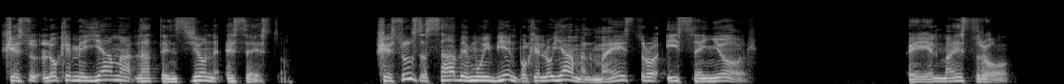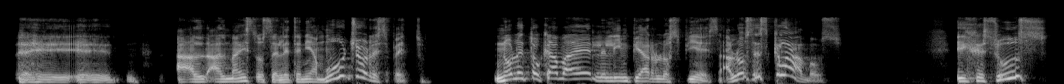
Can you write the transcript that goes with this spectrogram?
Jesús, lo que me llama la atención es esto. Jesús sabe muy bien, porque lo llaman maestro y señor. Y el maestro, eh, eh, al, al maestro se le tenía mucho respeto. No le tocaba a él limpiar los pies, a los esclavos. Y Jesús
